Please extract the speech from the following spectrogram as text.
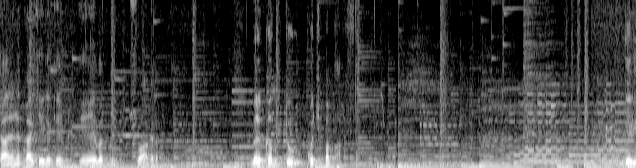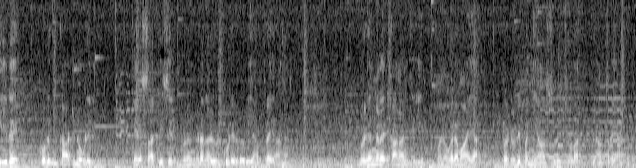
കാനനക്കാഴ്ചയിലേക്ക് ഏവർക്കും സ്വാഗതം. വെൽക്കം ടു കൊച്ചു പമ്പ ഗവിയിലെ കൊടും കാട്ടിനുള്ളിൽ കെ എസ് ആർ ടി സിയിൽ മൃഗങ്ങളുടെ നടുവിൽ കൂടെയുള്ള ഒരു യാത്രയാണ് മൃഗങ്ങളെ കാണാൻ കഴിയും. മനോഹരമായ പ്രകൃതി ഭംഗി ആസ്വദിച്ചുള്ള യാത്രയാണിത്.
